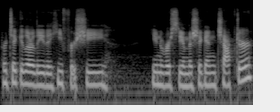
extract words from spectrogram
particularly the He for She University of Michigan chapter.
